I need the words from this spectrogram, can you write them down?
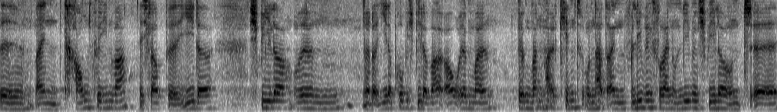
äh, ein Traum für ihn war. Ich glaube, äh, jeder Spieler ähm, oder jeder Profispieler war auch irgendwann irgendwann mal Kind und hat einen Lieblingsverein und einen Lieblingsspieler und äh,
